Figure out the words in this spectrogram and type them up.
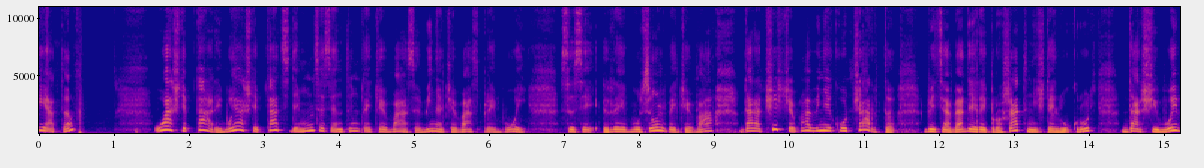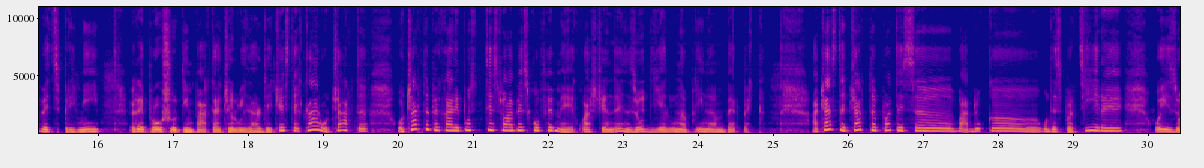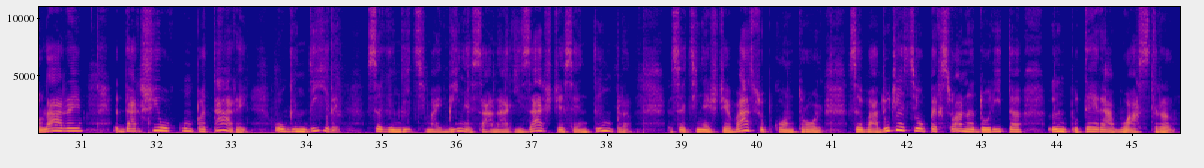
Și iată, o așteptare. Voi așteptați de mult să se întâmple ceva, să vină ceva spre voi, să se rezolve ceva, dar acest ceva vine cu o ceartă. Veți avea de reproșat niște lucruri, dar și voi veți primi reproșuri din partea celuilalt. Deci este clar o ceartă, o ceartă pe care puteți să o aveți cu o femeie, cu ascendent zodie lună plină în berbec. Această ceartă poate să vă aducă o despărțire, o izolare, dar și o cumpătare, o gândire, să gândiți mai bine, să analizați ce se întâmplă, să țineți ceva sub control, să vă aduceți o persoană dorită în puterea voastră.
